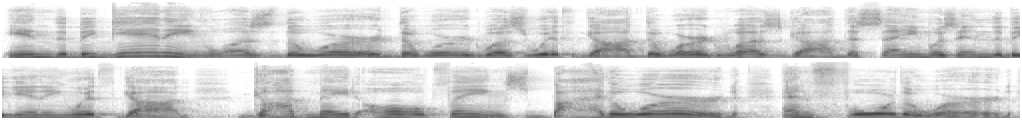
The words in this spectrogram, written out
in the beginning was the word. The word was with God. The word was God. The same was in the beginning with God. God made all things by the word and for the word.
